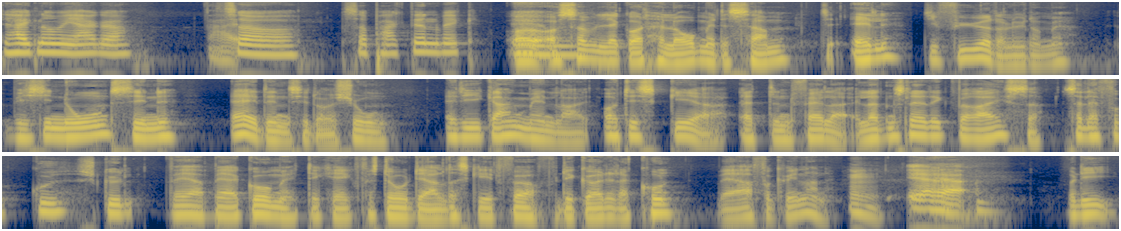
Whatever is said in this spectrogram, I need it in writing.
det har ikke noget med jer at gøre. Nej. Så, så pak den væk. Og, øhm. og så vil jeg godt have lov med det samme til alle de fyre, der lytter med. Hvis I nogensinde er i den situation, at I er i gang med en leg, og det sker, at den falder, eller den slet ikke vil rejse sig, så lad for Guds skyld være med at gå med. Det kan jeg ikke forstå, det er aldrig sket før, for det gør det da kun værre for kvinderne. Mm. Ja. ja. Fordi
